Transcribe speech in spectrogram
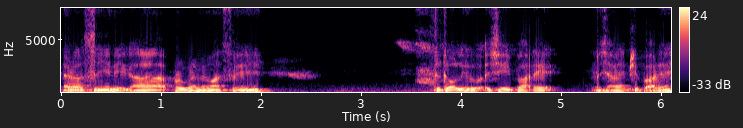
အဲ့တော့စရင်းတွေက programming မှာဆိုရင်တော်တော်လေးကိုအရေးပါတဲ့အရာတွေဖြစ်ပါတယ်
